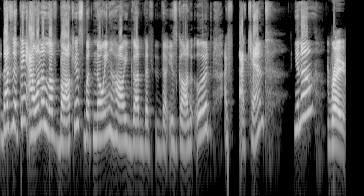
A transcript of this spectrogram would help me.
that's the thing. I want to love Bacchus, but knowing how he got the, the his godhood, I I can't. You know. Right.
